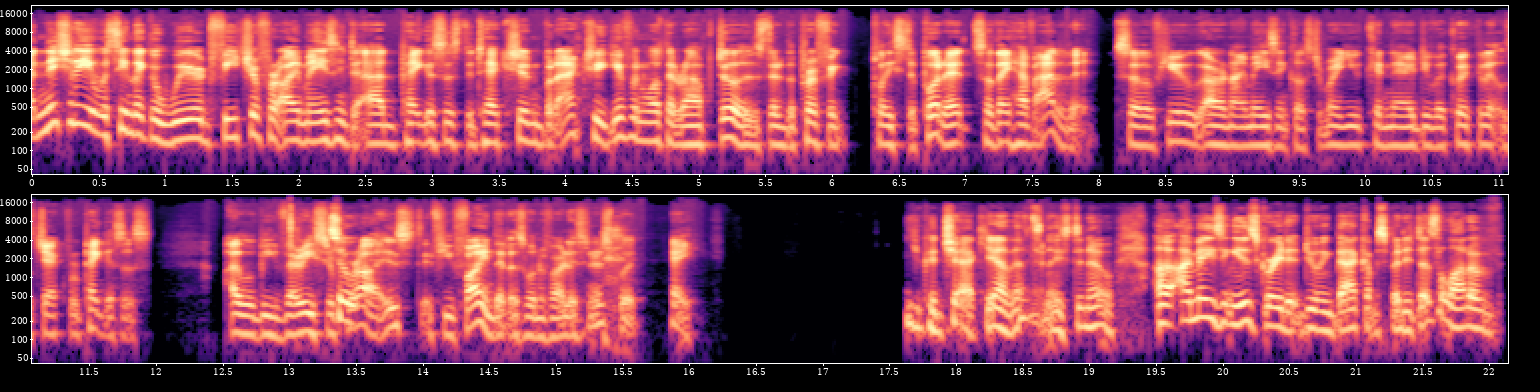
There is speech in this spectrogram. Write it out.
initially it would seem like a weird feature for iMazing to add Pegasus detection, but actually, given what their app does, they're the perfect place to put it. So they have added it. So if you are an iMazing customer, you can now do a quick little check for Pegasus. I will be very So- surprised if you find it as one of our listeners, but hey, You could check. Yeah, that's nice to know. Uh, iMazing is great at doing backups, but it does a lot of.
